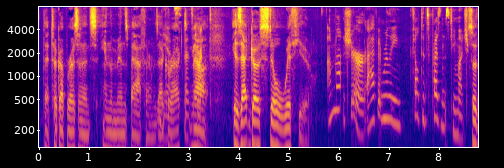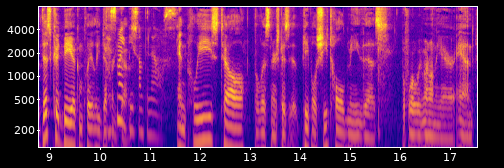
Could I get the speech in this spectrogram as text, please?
that took up residence in the men's bathroom. Is that Yes, correct? now, correct. is that ghost still with you? I'm not sure. I haven't really felt its presence too much. So this could be a completely different this might ghost. be something else. And please tell the listeners, because people, she told me this before we went on the air, and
